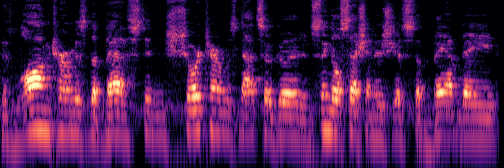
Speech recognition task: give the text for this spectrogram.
that long term is the best and short term is not so good and single session is just a band-aid.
